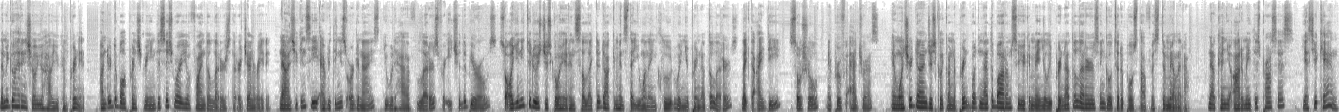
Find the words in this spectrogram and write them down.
Let me go ahead and show you how you can print it. Under the bulk print screen, this is where you'll find the letters that are generated. Now, as you can see, everything is organized. You would have letters for each of the bureaus. So all you need to do is just go ahead and select the documents that you want to include when you print out the letters, like the ID, social, and proof of address. And once you're done, just click on the print button at the bottom so you can manually print out the letters and go to the post office to mail it out. Now, can you automate this process? Yes, you can.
